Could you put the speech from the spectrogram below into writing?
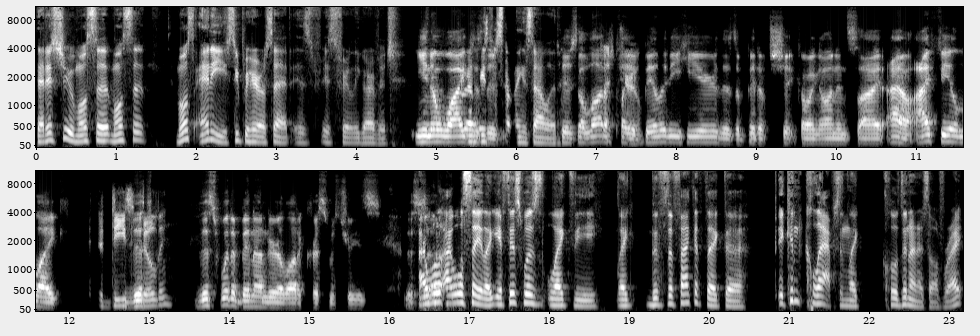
that is true. Most of most of most any superhero set is is fairly garbage. You know why? Because least there's something solid. there's a lot of That's true. playability here. There's a bit of shit going on inside. I don't. know. I feel like It's a decent This- building. this would have been under a lot of Christmas trees. This I will. I will say like if this was like the like the the fact that like the it can collapse and like close in on itself, right?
